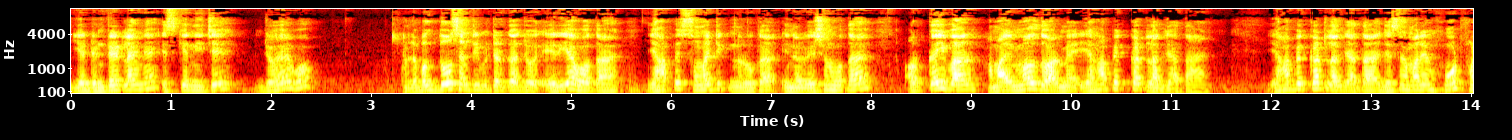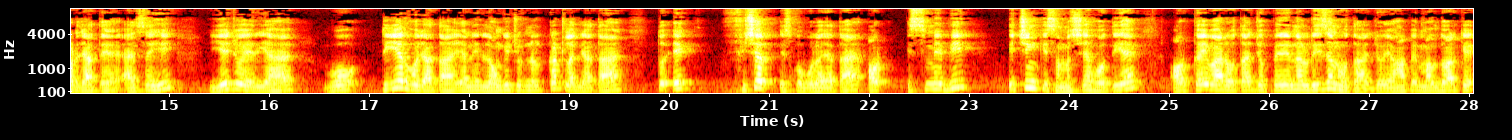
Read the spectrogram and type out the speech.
ये डेंटेट लाइन है, इसके नीचे जो है वो लगभग दो सेंटीमीटर का जो एरिया होता है, यहाँ पे सोमेटिक नर्व का इनर्वेशन होता है और कई बार हमारे मल द्वार में यहाँ पे कट लग जाता है। यहाँ पे कट लग जाता है, जैसे हमारे होंठ फट जाते हैं, ऐसे ही ये जो एरिया है, वो टीयर हो जाता है, यानी लॉन्गिट्यूडनल कट लग जाता है। तो एक फिशर इसको बोला जाता है और इसमें भी इचिंग की समस्या होती है और कई बार होता है जो पेरिनल रीजन होता है, जो यहाँ पे मलद्वार के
